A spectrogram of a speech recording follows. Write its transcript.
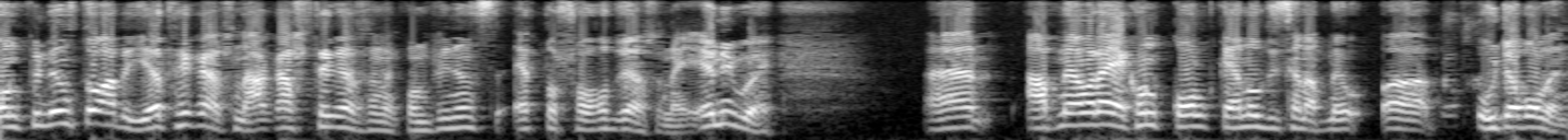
কনফিডেন্স তো আর ইয়ে থেকে আসে না আকাশ থেকে আসে না কনফিডেন্স এত সহজে আসে না। এনিওয়ে আপনি আমরা এখন কল কেন দিচ্ছেন আপনি ওইটা বলেন।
